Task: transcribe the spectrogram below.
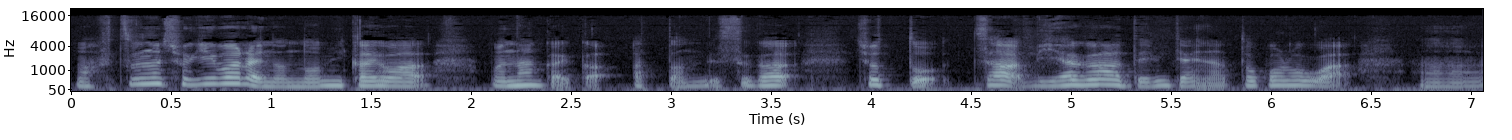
まあ、普通の初期払いの飲み会は、まあ、何回かあったんですが、ちょっとザ・ビアガーデンみたいなところは、あ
